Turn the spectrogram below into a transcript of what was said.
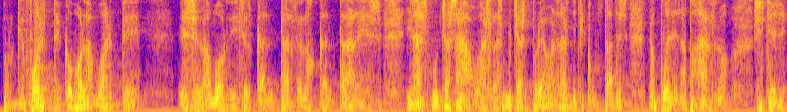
Porque fuerte como la muerte es el amor, dice el cantar de los cantares. Y las muchas aguas, las muchas pruebas, las dificultades no pueden apagarlo. Si te,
